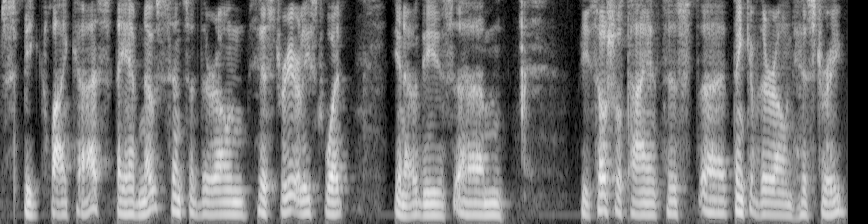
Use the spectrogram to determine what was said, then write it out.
speak like us. They have no sense of their own history, or at least what, you know, these um, these social scientists uh, think of their own history.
